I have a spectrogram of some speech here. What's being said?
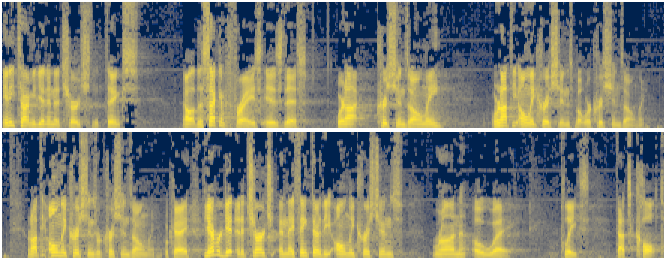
Anytime you get in a church that thinks, now the second phrase is this we're not Christians only. We're not the only Christians, but we're Christians only. We're not the only Christians, we're Christians only, okay? If you ever get at a church and they think they're the only Christians, run away. Please. That's cult,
